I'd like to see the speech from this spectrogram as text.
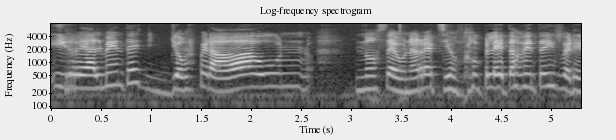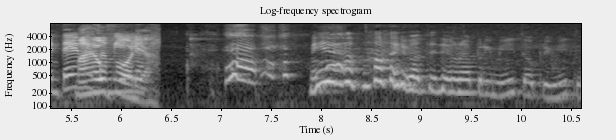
Y realmente yo me esperaba un, no sé, una reacción completamente diferente de Más mi familia. euforia. Mira, ay, va a tener una primita o primito.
